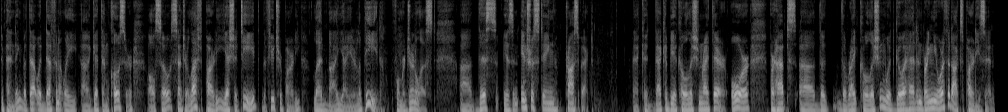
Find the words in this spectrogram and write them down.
depending, but that would definitely uh, get them closer. Also, center left party, Yesh Atid, the future party, led by Yair Lapid, former journalist. Uh, this is an interesting prospect. That could that could be a coalition right there, or perhaps uh, the the right coalition would go ahead and bring the Orthodox parties in.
